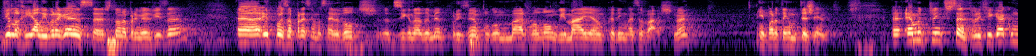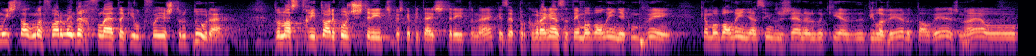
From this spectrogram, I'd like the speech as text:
Vila Real e Bragança estão na primeira divisão, Uh, e depois aparecem uma série de outros, designadamente, por exemplo, Gondomar, Valongo e Maia, um bocadinho mais abaixo, não é? Embora tenha muita gente. Uh, é muito interessante verificar como isto, de alguma forma, ainda reflete aquilo que foi a estrutura do nosso território com os distritos, com as capitais de distrito, não é? Quer dizer, porque Bragança tem uma bolinha, como veem, que é uma bolinha assim do género de que é de Vila Verde, talvez, não é? Ou,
